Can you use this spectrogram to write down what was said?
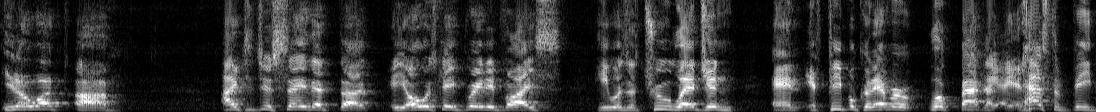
You know what? Uh, I could just say that uh, he always gave great advice. He was a true legend. And if people could ever look back, it has to be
